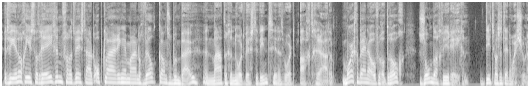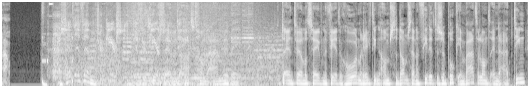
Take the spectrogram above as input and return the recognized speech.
Het weer nog eerst wat regen, van het westen uit opklaringen... maar nog wel kans op een bui, een matige noordwestenwind... en het wordt 8 graden. Morgen bijna overal droog, zondag weer regen. Dit was het NOS Journaal. ZFM Verkeers. Verkeers. de hart van de ANWB. Op de N247 Hoorn richting Amsterdam staan een file tussen Broek in Waterland en de A10.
